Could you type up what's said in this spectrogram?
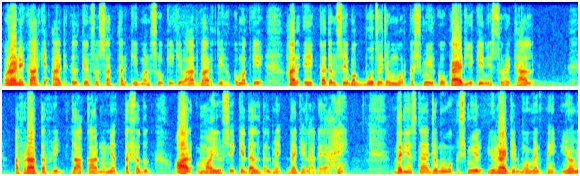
انہوں نے کہا کہ آرٹیکل تین سو ستر کی منسوخی کے بعد بھارتی حکومت کے ہر ایک قدم سے مقبوضہ جموں اور کشمیر کو غیر یقینی صورتحال افراتفری، لاقانونیت، تشدد اور مایوسی کے دلدل میں دھکیلا گیا ہے۔ دریاستہ جموں و کشمیر یونائٹڈ موومنٹ نے یوم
